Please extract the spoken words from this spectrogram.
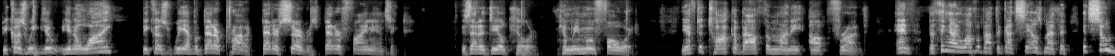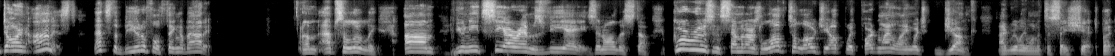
because we do, you know why? Because we have a better product, better service, better financing. Is that a deal killer? Can we move forward? You have to talk about the money up front. And the thing I love about the gut sales method, it's so darn honest. That's the beautiful thing about it. Um, absolutely. Um, you need CRMs, VAs, and all this stuff. Gurus and seminars love to load you up with, pardon my language, junk. I really wanted to say shit, but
